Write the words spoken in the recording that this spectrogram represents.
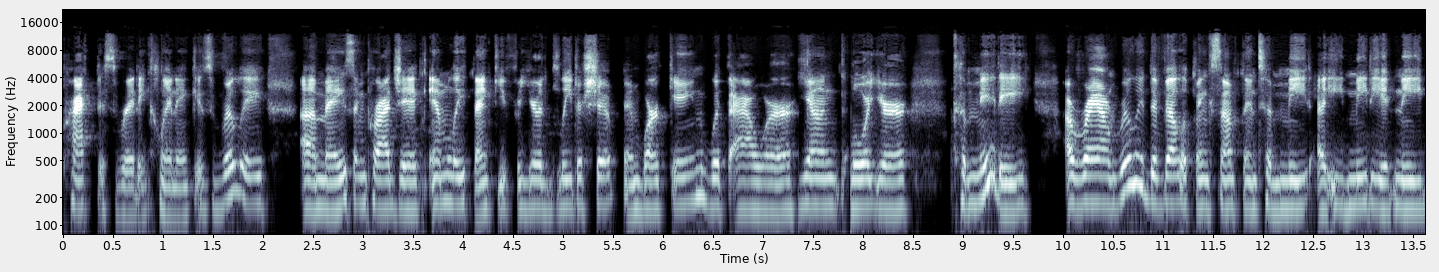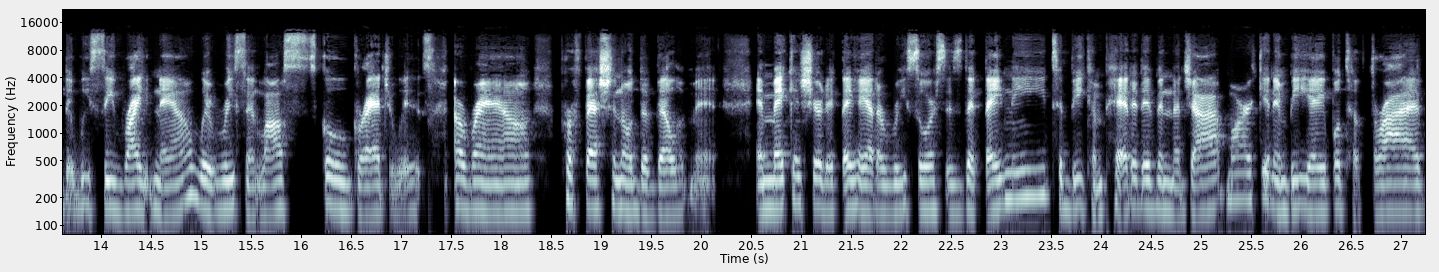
practice ready clinic, is really an amazing project. Emily, thank you for your leadership and working with our young lawyer committee around really developing something to meet an immediate need that we see right now with recent law school graduates around professional development and making sure that they had the resources that they need to be competitive in the job market and be able to thrive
